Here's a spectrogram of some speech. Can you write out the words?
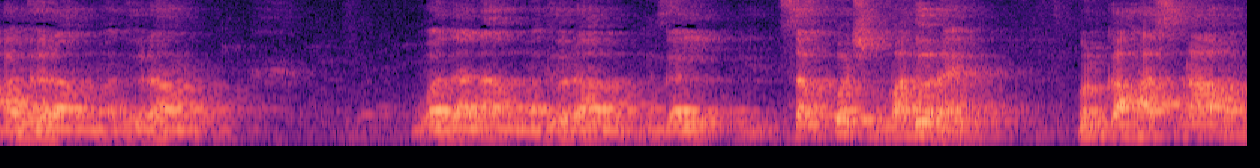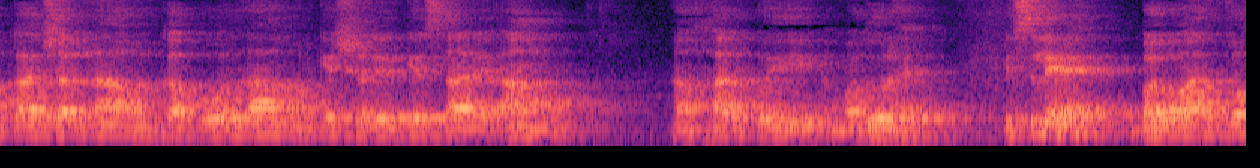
अधरम, मधुरम, वदनम, मधुरम, गल, सब कुछ मधुर है। उनका हंसना, उनका चलना, उनका बोलना, उनके शरीर के सारे अंग हाँ, हर कोई मधुर है। इसलिए भगवान को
